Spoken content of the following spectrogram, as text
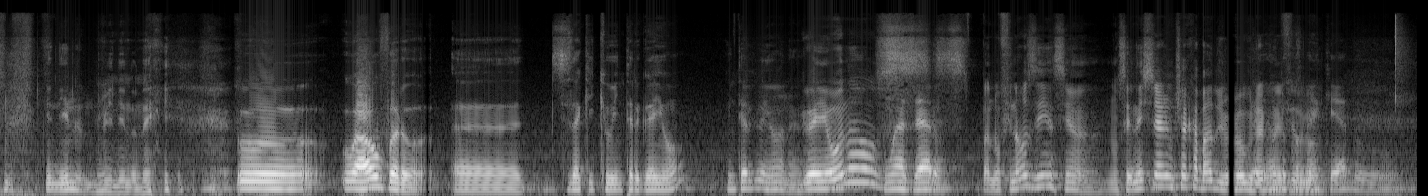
Menino, né? Menino Ney. O, o Álvaro uh, diz aqui que o Inter ganhou. O Inter ganhou, né? Ganhou nos... 1 a 0. No finalzinho, assim, ó. Não sei nem se já não tinha acabado o jogo já Ganhou quando ele fez o como é gol. que é? Do,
